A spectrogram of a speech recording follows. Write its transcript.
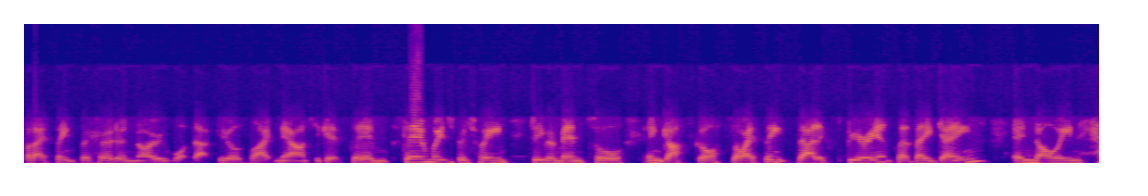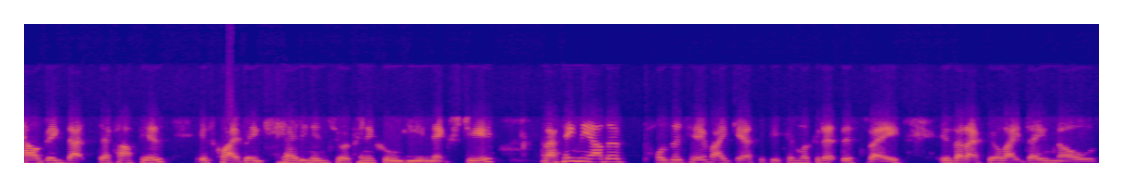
But I think for her to know what that feels like now to get sam- sandwiched between Geva Mentor and Gus Goss. So I think that experience that they gained and knowing how big that step up is is quite big heading into a pinnacle year next year. And I think the other positive, I guess, if you can look at it this way, is that I feel like Dame Knowles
